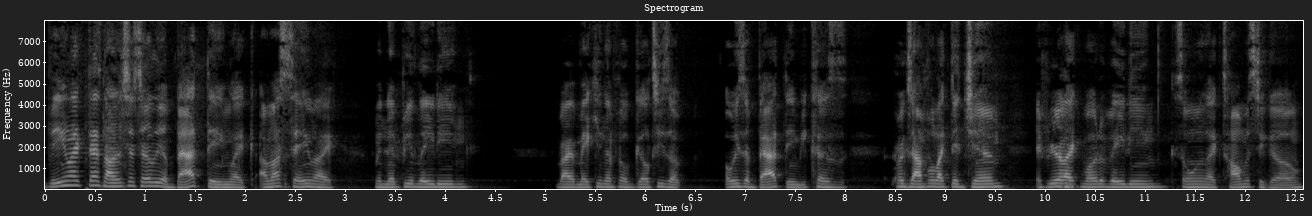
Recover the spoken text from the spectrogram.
being like that's not necessarily a bad thing. Like I'm not saying like manipulating by making them feel guilty is a, always a bad thing because, for example, like the gym, if you're like motivating someone like Thomas to go,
